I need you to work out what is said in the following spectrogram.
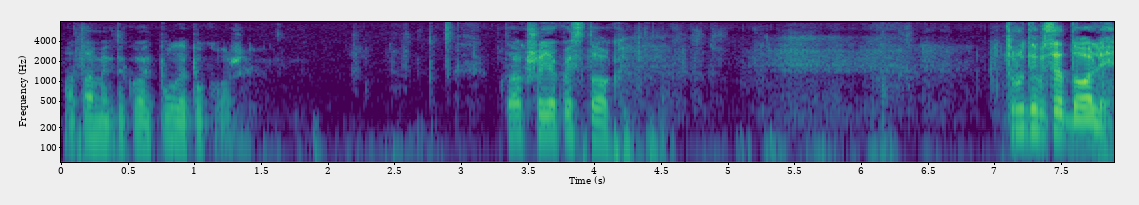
А там як таке поле покаже. Так що якось так. Трудимося далі.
